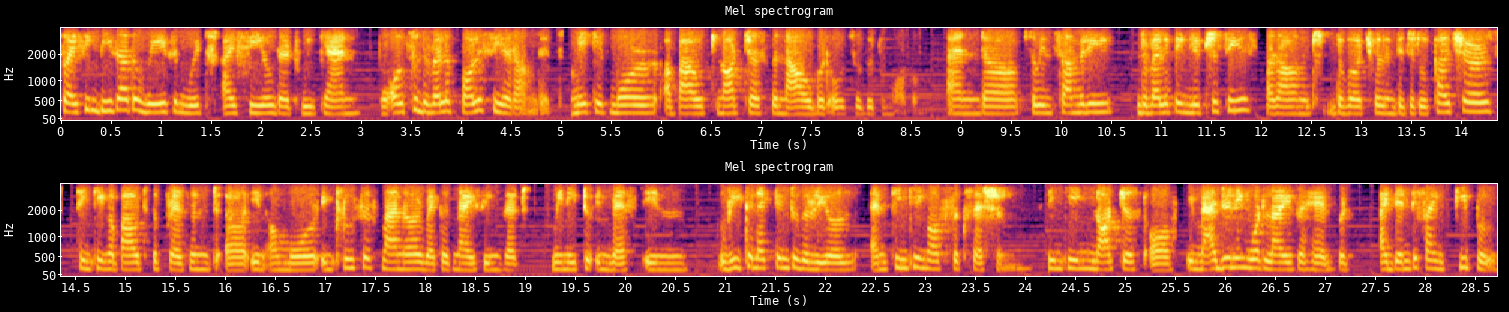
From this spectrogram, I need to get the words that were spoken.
So I think these are the ways in which I feel that we can also develop policy around it, make it more about not just the now, but also the tomorrow. And uh, so, in summary, developing literacies around the virtual and digital cultures, thinking about the present uh, in a more inclusive manner, recognizing that we need to invest in reconnecting to the real and thinking of succession, thinking not just of imagining what lies ahead, but identifying people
